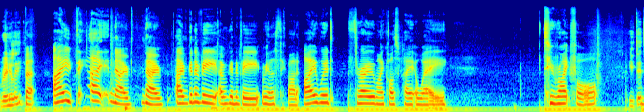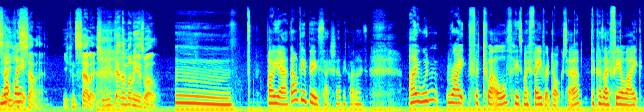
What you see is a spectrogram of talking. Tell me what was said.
Really? but I, I no, no. I'm gonna be, I'm gonna be realistic about it. I would throw my cosplay away to write for. You did say Not you my- can sell it. You can sell it, so you get the money as well. Mm, oh yeah, that would be a boost. Actually, that'd be quite nice. I wouldn't write for Twelve, who's my favourite Doctor, because I feel like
